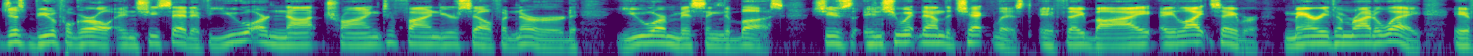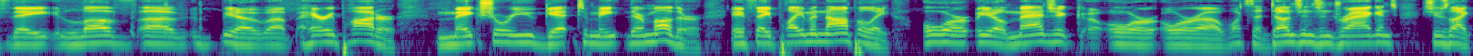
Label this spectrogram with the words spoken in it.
Just beautiful girl, and she said, "If you are not trying to find yourself a nerd, you are missing the bus." She's and she went down the checklist. If they buy a lightsaber, marry them right away. If they love, uh, you know, uh, Harry Potter, make sure you get to meet their mother. If they play Monopoly or you know Magic or or uh, what's that Dungeons and Dragons, she was like,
